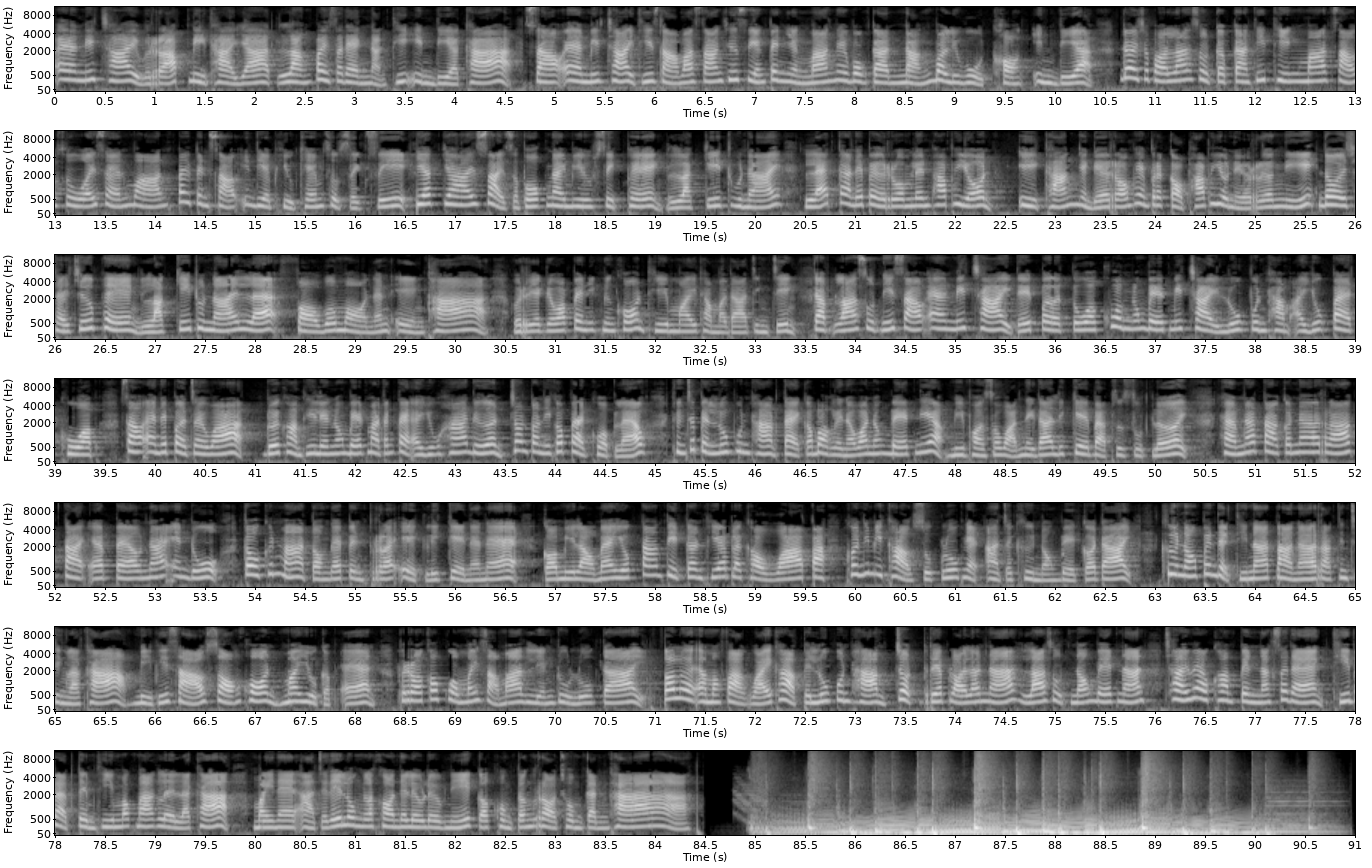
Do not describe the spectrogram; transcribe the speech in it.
แอนมิชัยรับมีทายาทหลังไปแสดงหนังที่อินเดียค่ะ สาวแอนมิชัยที่สามารถสร้างชื่อเสียงเป็นอย่างมากในวงการหนังบอลิวูดของอินเดีย โดยเฉพาะล่าสุดกับการที่ทิ้งมาดสาวสวยแสนหวาน ไปเป็นสาวอินเดียผิวเข้มสุดเซ็กซี่ยักย้ายใส่สะโพกในมิวสิกเพลง Lucky Tonight และการได้ไปร่วมเล่นภาพยนตร์ อีกครั้งอย่างได้ร้องเพลงประกอบภาพยนตร์ในเรื่องนี้ โดยใช้ชื่อเพลง Lucky Tonight และ Forward More นั่นเองค่ะ เรียกได้ว่าเป็นอีกหนึ่งคนที่ไม่ธรรมดาจริง ๆ กับล่าสุดนี้สาวแอนมิดชัยได้เปิดตัวควงน้องเบสมิดชัยลูกบุญธรรมอายุ 8 ขวบ สาวแอนได้เปิดใจว่าด้วยความที่เลี้ยงน้องเบสมาตั้งแต่อายุ 5 เดือน จนตอนนี้ก็ 8 ขวบแล้ว ถึงจะเป็นลูกบุญธรรมแต่ก็บอกเลยนะว่าน้องเบสเนี่ยมีพรสวรรค์ในด้านลิเกแบบสุดๆเลย แถมหน้าตาก็น่ารักตายแอบแปลน่าเอ็นดู โตขึ้นมาต้องได้เป็นพระเอกลิเกแน่ๆ ก็มีเหล่าแม่ยกตามติดกันเพียบและเขาว่าปะคนที่มีข่าวสุกลูกเนี่ยอาจจะคือน้องเบสก็ได้ คือน้องเป็นเด็กที่หน้าตาน่ารักจริงๆล่ะค่ะ มีพี่สาวสองคนมาอยู่กับแอน เพราะครอบครัวไม่สามารถเลี้ยงดูลูกได้ ก็เลยเอามาฝากไว้ค่ะ เป็นลูกบุญธรรมจดเรียบร้อยแล้วนะ ล่าสุดน้องเบสนั้น ใช้แววความเป็นนักแสดงที่แบบเต็มที่มากๆเลยละค่ะ ไม่แน่อาจจะได้ลงละครในเร็วๆนี้ก็คงต้องรอชมกันค่ะ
